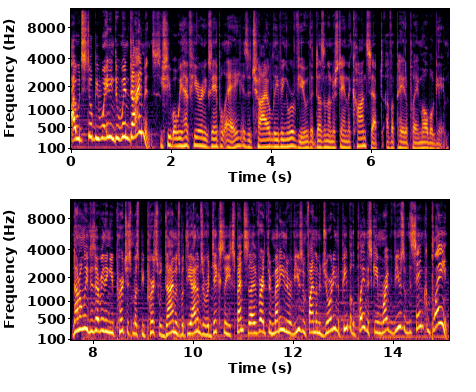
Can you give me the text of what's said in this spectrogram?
I would still be waiting to win diamonds. You see, what we have here in example A is a child leaving a review that doesn't understand the concept of a pay-to-play mobile game. Not only does everything you purchase must be purchased with diamonds, but the items are ridiculously expensive. I've read through many of the reviews and find the majority of the people that play this game write reviews of the same complaint.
